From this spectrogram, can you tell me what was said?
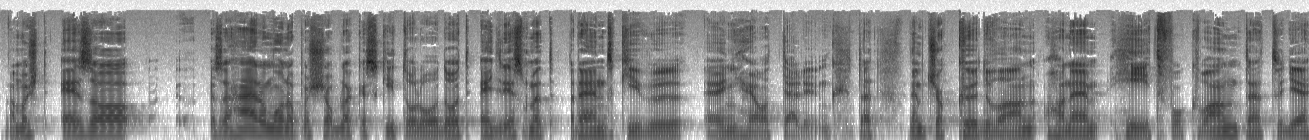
Na most ez a ez a három hónapos ablak, ez kitolódott, egyrészt mert rendkívül enyhe a telünk. Tehát nem csak köd van, hanem 7 fok van, tehát ugye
